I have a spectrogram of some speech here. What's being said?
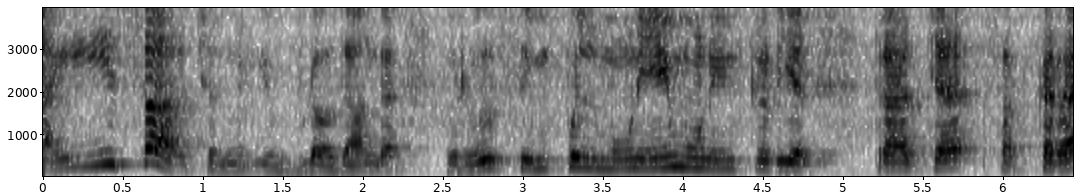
நைஸாக அரைச்சிடணும். இவ்வளோ தாங்க ஒரு சிம்பிள் மூணே மூணு இன்க்ரீடியன்ட் திராட்சை சர்க்கரை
